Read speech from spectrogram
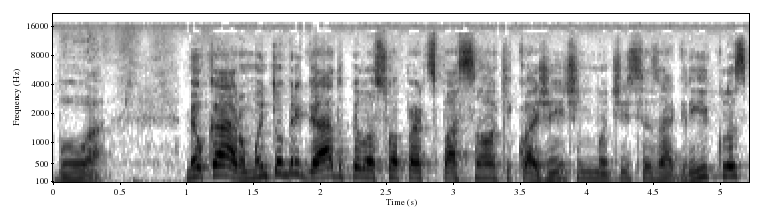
Boa. Meu caro, muito obrigado pela sua participação aqui com a gente no Notícias Agrícolas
